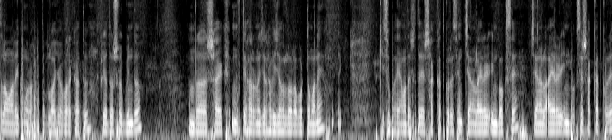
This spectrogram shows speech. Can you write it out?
আসসালামু আলাইকুম রহমতুল্লাহ বারাকাত প্রিয় দর্শকবৃন্দ, আমরা শায়েখ মুফতি হারুনেজার হাফিজাহুল্লাহর বর্তমানে কিছু ভাই আমাদের সাথে সাক্ষাৎ করেছেন চ্যানেল আয়ারের ইনবক্সে। চ্যানেল আয়ারের ইনবক্সে সাক্ষাৎ করে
